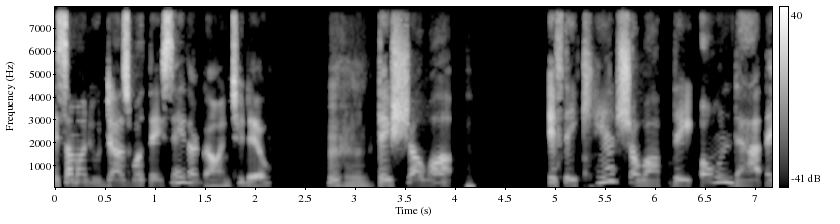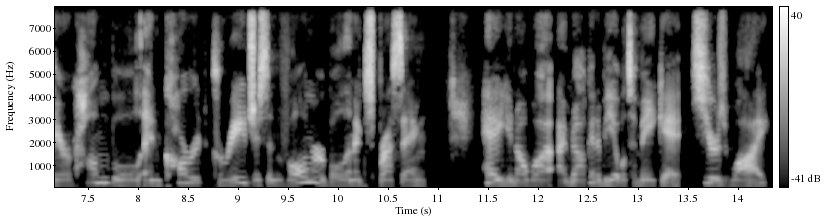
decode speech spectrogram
is someone who does what they say they're going to do. Mm-hmm. They show up. If they can't show up, they own that. They are humble and courageous and vulnerable in expressing, hey, you know what? I'm not going to be able to make it. Here's why.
